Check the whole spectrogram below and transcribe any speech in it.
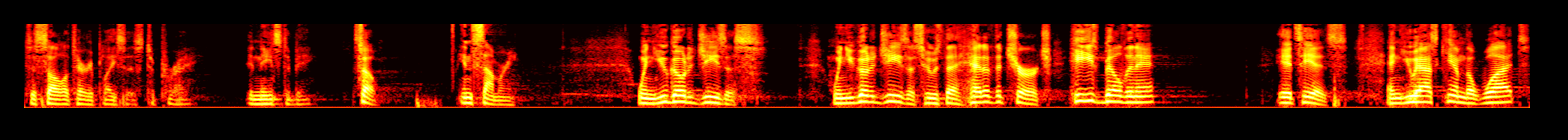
to solitary places to pray. It needs to be. So, in summary, when you go to Jesus, when you go to Jesus, who's the head of the church, he's building it, it's his. And you ask him the what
